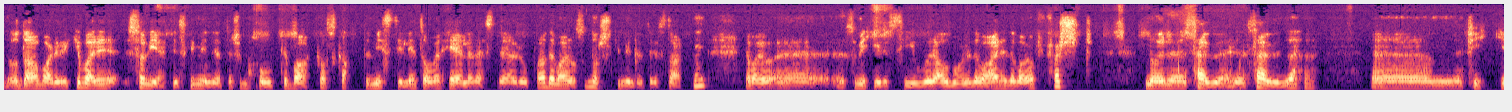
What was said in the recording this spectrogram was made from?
og, Da var det jo ikke bare sovjetiske myndigheter som holdt tilbake og skapte mistillit over hele vestlige Europa. Det var også norske myndigheter i starten jo, eh, som ikke ville si hvor alvorlig det var. Det var jo først når sauene eh, fikk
